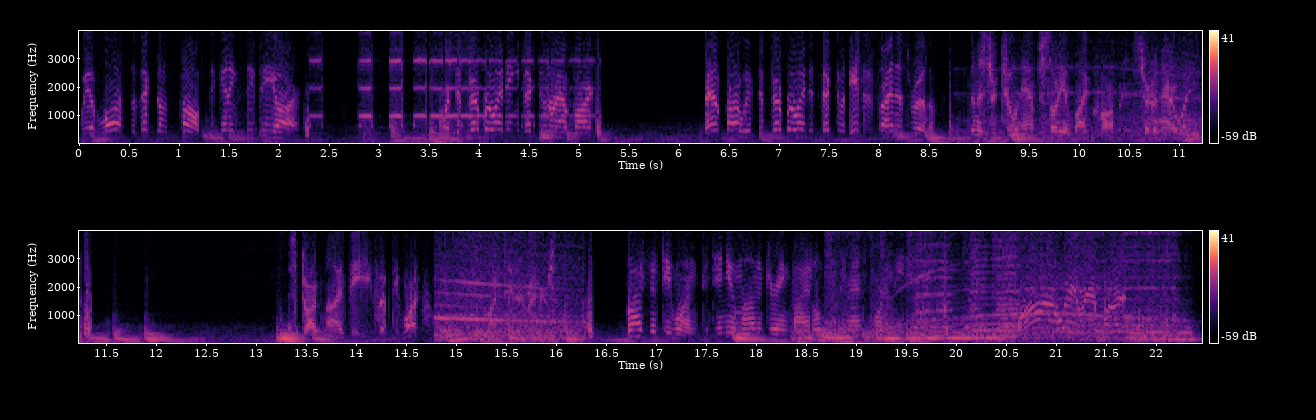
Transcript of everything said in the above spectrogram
we have lost the victim's pulse. Beginning CPR. We're defibrillating victim, Rampart. Rampart, we've defibrillated victim. He's in sinus rhythm. Minister 2 amp sodium bicarbonate. Insert an airway. Start an IV, 51. Lactated Ringer's. Squad 51, continue monitoring vitals and transport immediately. On our way, Rampart. 51.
